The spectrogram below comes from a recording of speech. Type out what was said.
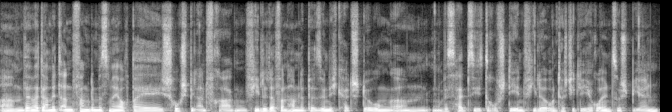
ähm, wenn wir damit anfangen, dann müssen wir ja auch bei Schauspielern fragen. Viele davon haben eine Persönlichkeitsstörung, ähm, weshalb sie darauf stehen, viele unterschiedliche Rollen zu spielen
